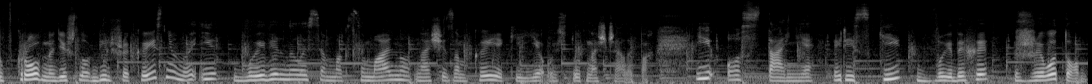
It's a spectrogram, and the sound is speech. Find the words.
в кров надійшло більше кисню, ну і вивільнилися максимально наші замки, які є ось тут на щелепах. І останнє різкі видихи животом.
